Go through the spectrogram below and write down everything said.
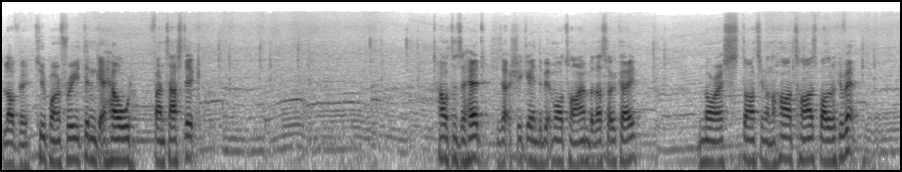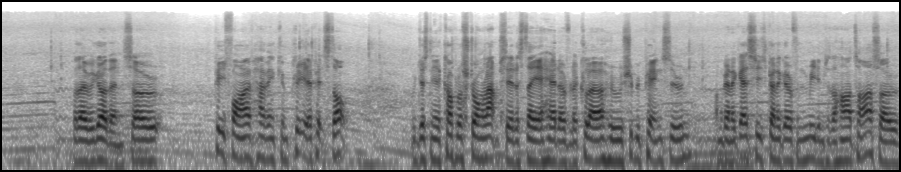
Lovely. 2.3, didn't get held. Fantastic. Hamilton's ahead. He's actually gained a bit more time, but that's okay. Norris starting on the hard tyres by the look of it. But there we go then. So P5 having completed a pit stop. We just need a couple of strong laps here to stay ahead of Leclerc, who should be pitting soon. I'm going to guess he's going to go from the medium to the hard tyre, so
